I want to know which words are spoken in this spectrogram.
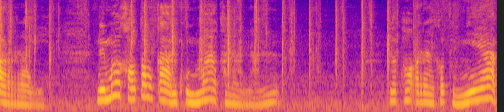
อะไร ในเมื่อเขาต้องการคุณมากขนาดนั้น แล้วเพราะอะไรเขาถึงเงียบ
